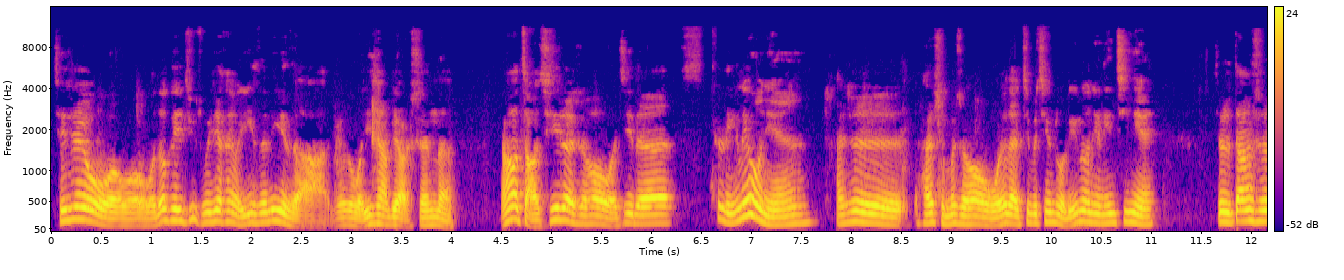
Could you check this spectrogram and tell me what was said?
其实我我我都可以举出一些很有意思的例子啊，就是我印象比较深的。然后早期的时候，我记得是零六年还是还是什么时候，我有点记不清楚。零六年零七年，就是当时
